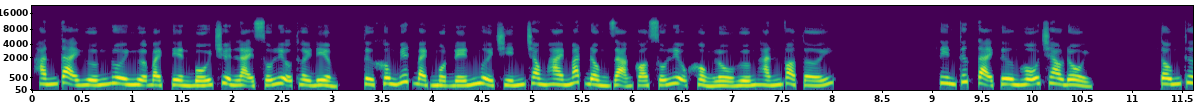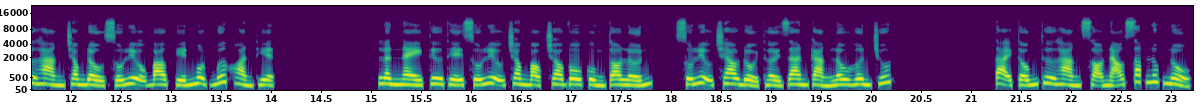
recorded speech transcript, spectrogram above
Hắn tại hướng đuôi ngựa bạch tiền bối truyền lại số liệu thời điểm, từ không biết bạch 1 đến 19 trong hai mắt đồng dạng có số liệu khổng lồ hướng hắn vào tới. Tin tức tại tương hỗ trao đổi. Tống Thư Hàng trong đầu số liệu bao tiến một bước hoàn thiện. Lần này tư thế số liệu trong bọc cho vô cùng to lớn, số liệu trao đổi thời gian càng lâu hơn chút. Tại Tống Thư Hàng sọ não sắp lúc nổ,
